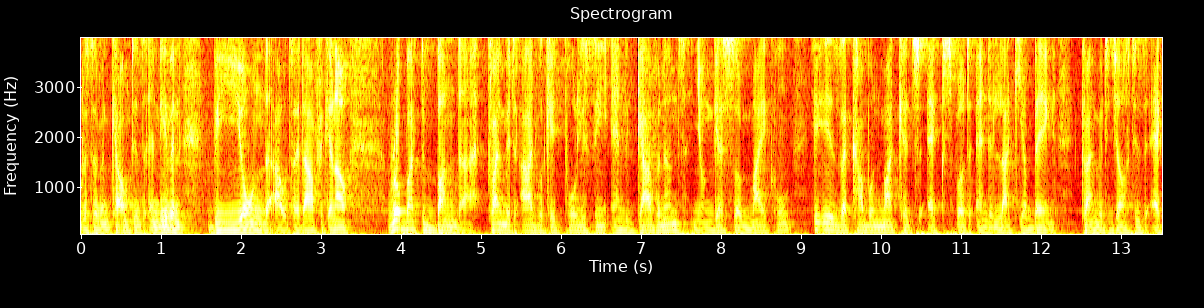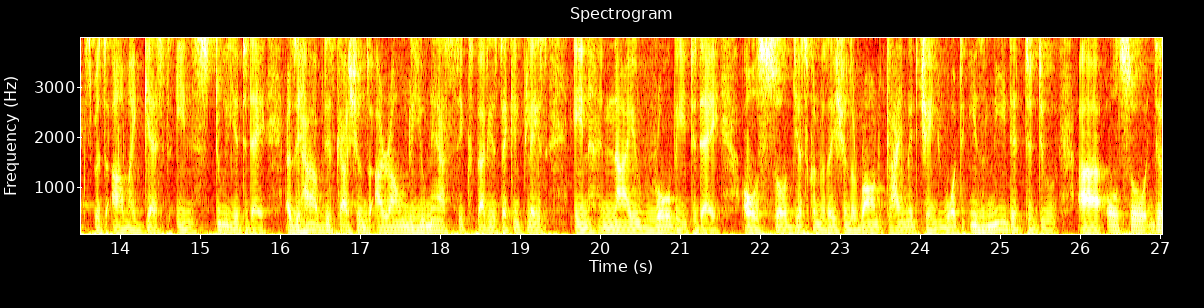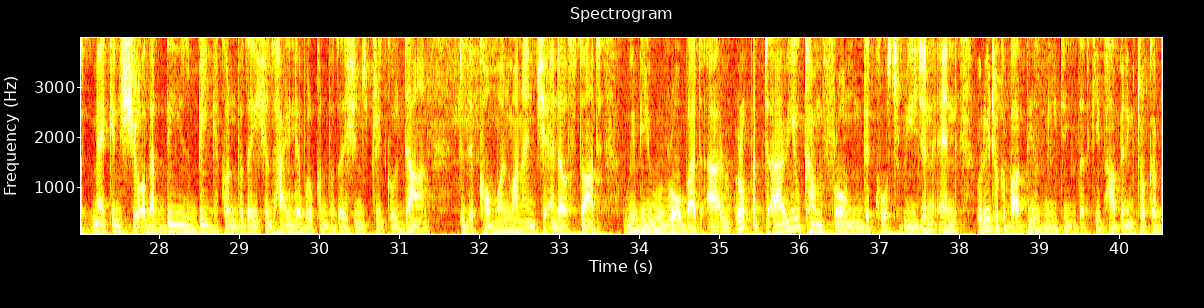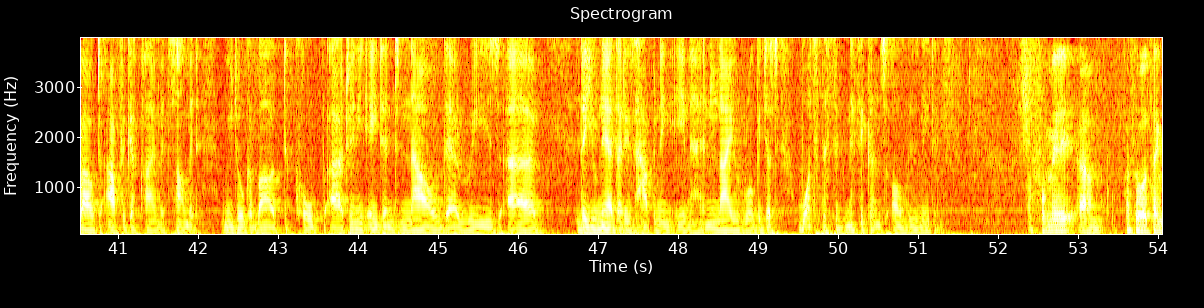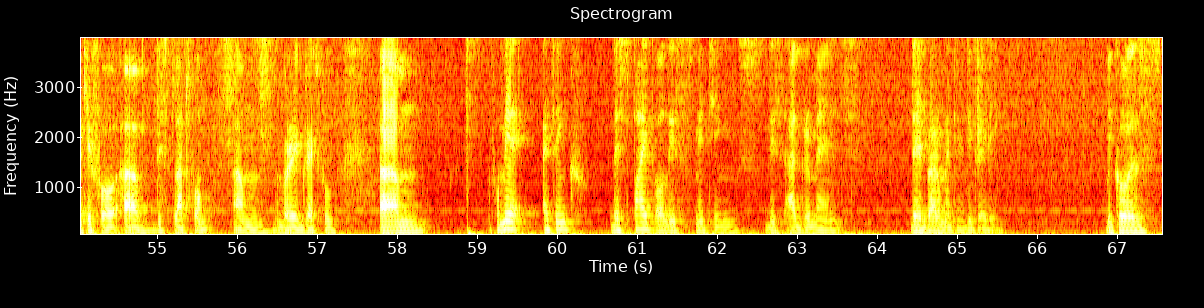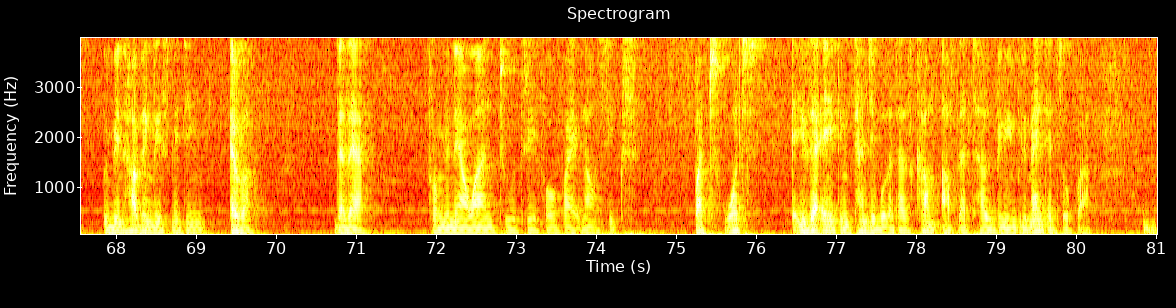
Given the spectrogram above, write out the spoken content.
47 counties and even beyond outside Africa. Now, Robert Banda, climate advocate, policy and governance, Nyongesa Michael, he is a carbon markets expert, and Lakia Beng, climate justice experts are my guests in studio today as we have discussions around UNEA 6 that is taking place in Nairobi today. Also, just conversations around climate change, what is needed to do. Uh, also, just making sure that these big conversations, high-level conversations trickle down to the common man. And I'll start with you, Robert. Uh, Robert, uh, you come from the coast region, and when we talk about these meetings that keep happening, talk about Africa Climate Summit, we talk about the COP28, and now there is uh, the UNEA that is happening in Nairobi. Just what's the significance of these meetings? For me, um, first of all, thank you for uh, this platform. I'm very grateful. Um, for me, I think despite all these meetings, these agreements, the environment is degrading. Because we've been having this meeting ever. They're there. From UNEA 1, 2, 3, 4, 5, now 6. But what, is there anything tangible that has come up that has been implemented so far?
